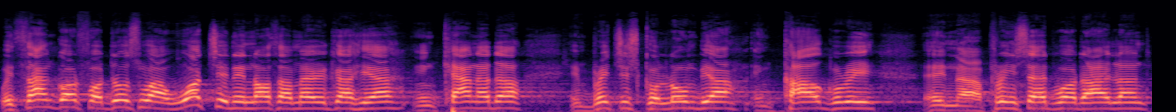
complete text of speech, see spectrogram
We thank God for those who are watching in North America here, in Canada, in British Columbia, in Calgary, in uh, Prince Edward Island,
